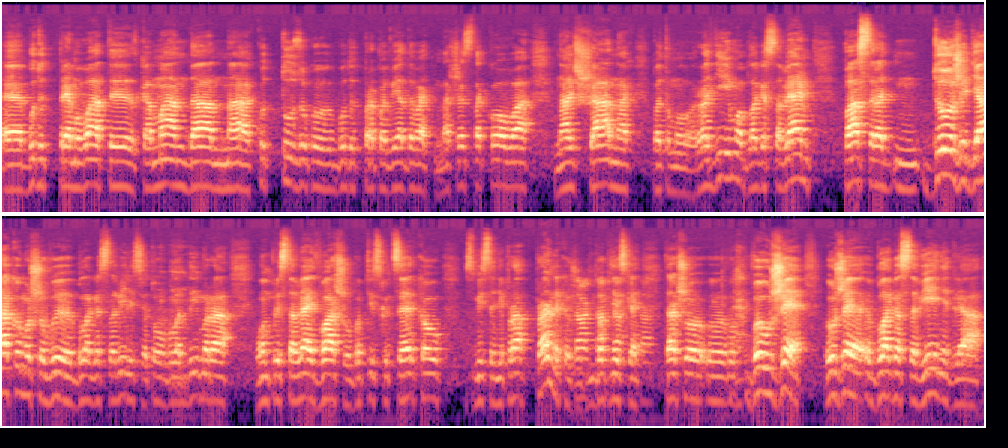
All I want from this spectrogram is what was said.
е, будуть прямувати команда на Кутузовку, будуть проповідувати на Шестакова, на Альшанах. Поэтому радімо, благословляємо. Пастора, м, дуже дякуємо, що ви благословили святого Володимира. Він представляє вашу баптистську церкву з міста Дніпра. Правильно кажу? Так, так, Баптистська. так, так. Так что э, вы уже, вы уже благословение для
